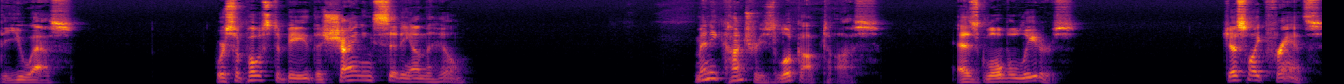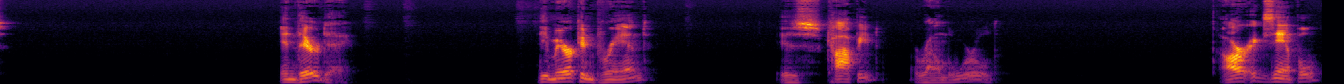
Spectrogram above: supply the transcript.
the U.S., were supposed to be the shining city on the hill. Many countries look up to us as global leaders, just like France in their day. The American brand is copied around the world. Our example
